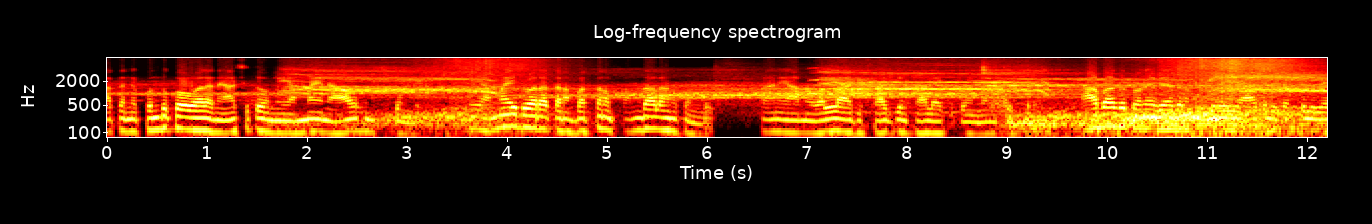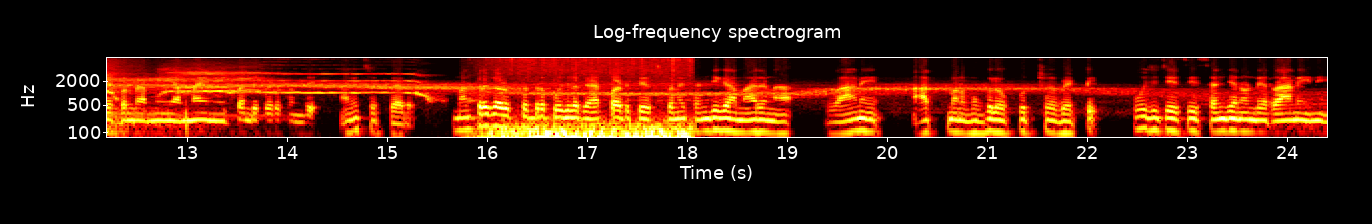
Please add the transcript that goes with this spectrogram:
అతన్ని పొందుకోవాలనే ఆశతో మీ అమ్మాయిని ఆవహించుకుంది మీ అమ్మాయి ద్వారా తన భర్తను పొందాలనుకుంది. కానీ ఆమె వల్ల అది సాధ్యం కాలేకపోయింది ఆ బాధతోనే వేదన గురై ఆకలి దప్పులు లేకుండా మీ అమ్మాయిని ఇబ్బంది పెడుతుంది అని చెప్పాడు. మంత్రగాడు క్షుద్ర పూజలకు ఏర్పాటు చేసుకుని సంధిగా మారిన రాణి ఆత్మను ముగ్గులో కూర్చోబెట్టి పూజ చేసి సంధ్య నుండి రాణిని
